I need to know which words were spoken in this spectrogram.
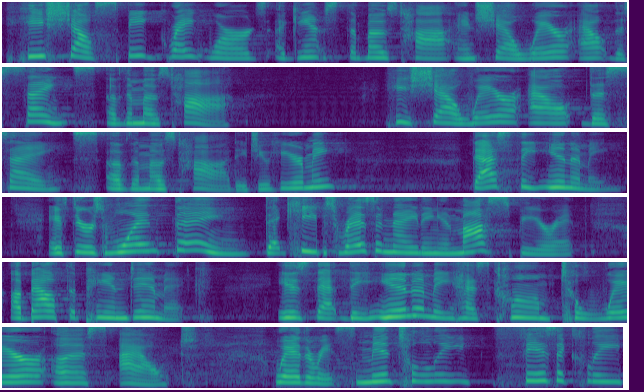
He shall speak great words against the Most High and shall wear out the saints of the Most High. He shall wear out the saints of the Most High. Did you hear me? That's the enemy. If there's one thing that keeps resonating in my spirit about the pandemic, is that the enemy has come to wear us out, whether it's mentally, physically,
